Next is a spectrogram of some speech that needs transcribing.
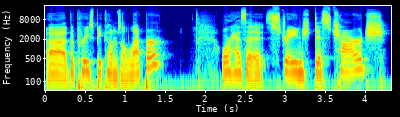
uh, the priest becomes a leper or has a strange discharge,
